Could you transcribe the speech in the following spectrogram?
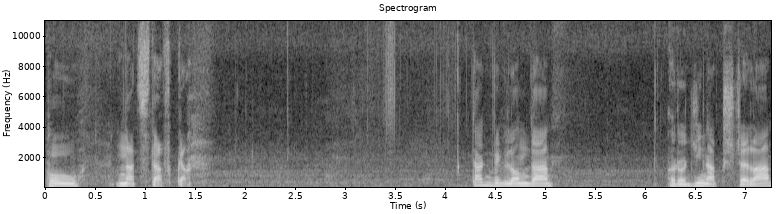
pół nadstawka. Tak wygląda rodzina pszczela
